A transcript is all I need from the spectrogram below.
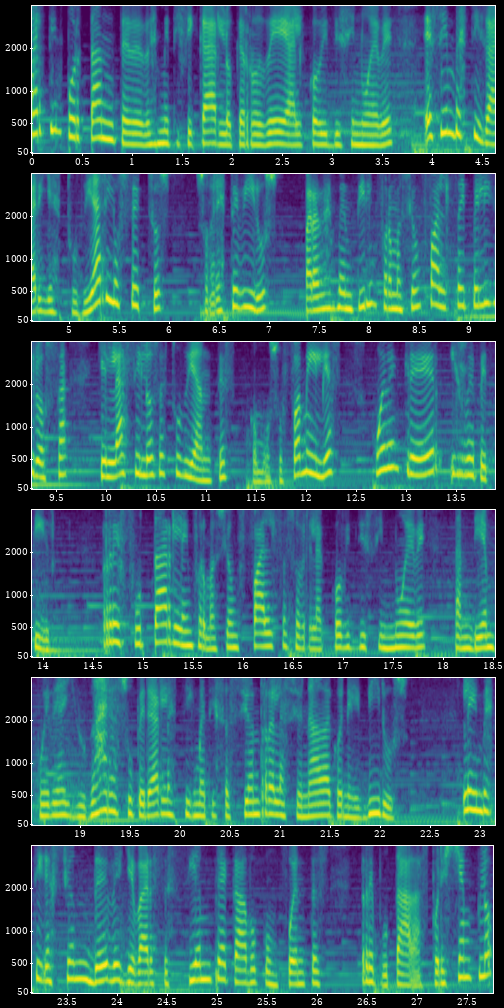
Parte importante de desmitificar lo que rodea al COVID-19 es investigar y estudiar los hechos sobre este virus para desmentir información falsa y peligrosa que las y los estudiantes, como sus familias, pueden creer y repetir refutar la información falsa sobre la COVID-19 también puede ayudar a superar la estigmatización relacionada con el virus. La investigación debe llevarse siempre a cabo con fuentes reputadas, por ejemplo,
